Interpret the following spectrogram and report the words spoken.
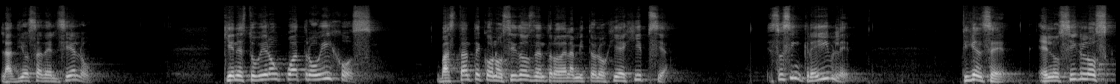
la diosa del cielo, quienes tuvieron cuatro hijos bastante conocidos dentro de la mitología egipcia. Eso es increíble. Fíjense, en los siglos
